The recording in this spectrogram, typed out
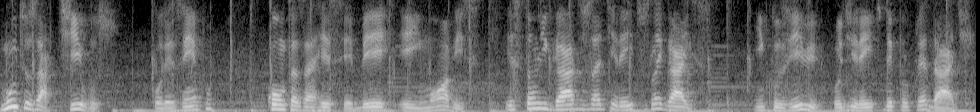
Muitos ativos, por exemplo, contas a receber e imóveis, estão ligados a direitos legais, inclusive o direito de propriedade.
